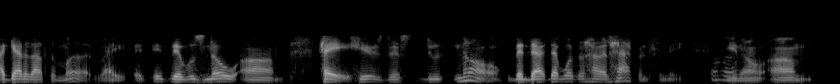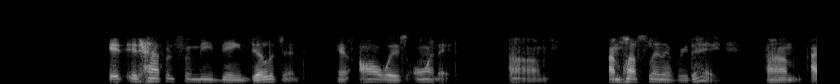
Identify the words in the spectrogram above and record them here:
I got it out the mud, right? It, it, there was no um hey, here's this dude. No, that that that wasn't how it happened for me. Mm-hmm. You know, um, it, it happened for me being diligent and always on it. Um, I'm hustling every day. Um, I,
